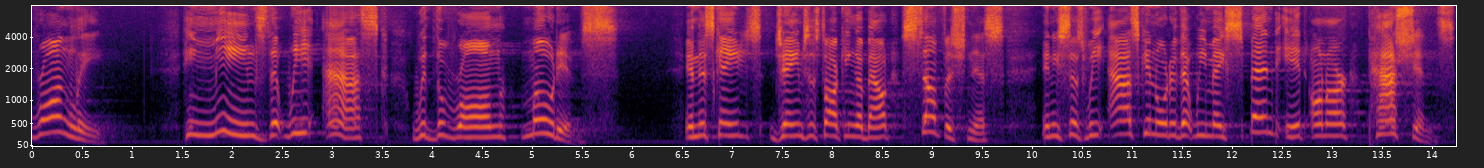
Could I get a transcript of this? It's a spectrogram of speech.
wrongly? He means that we ask with the wrong motives. In this case, James is talking about selfishness. And he says, We ask in order that we may spend it on our passions.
